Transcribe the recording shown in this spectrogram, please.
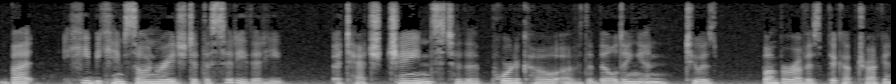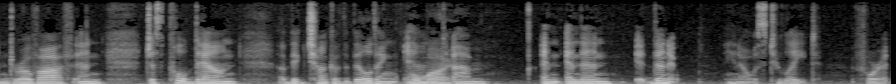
but he became so enraged at the city that he attached chains to the portico of the building and to his bumper of his pickup truck and drove off and just pulled down a big chunk of the building. And, oh my! Um, and and then it, then it you know it was too late for it.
